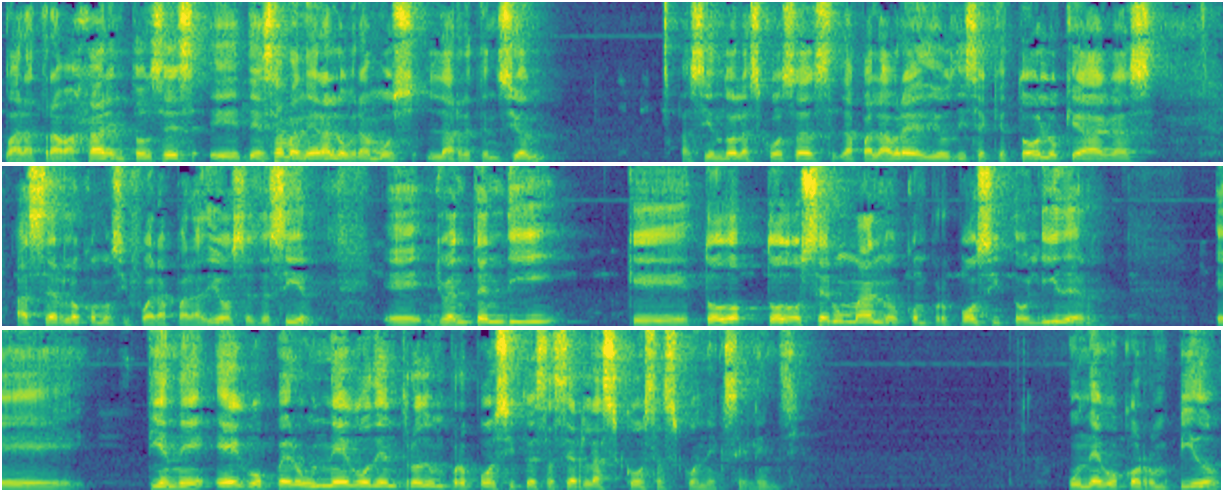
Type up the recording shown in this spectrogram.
para trabajar. Entonces, eh, de esa manera logramos la retención, haciendo las cosas, la palabra de Dios dice que todo lo que hagas, hacerlo como si fuera para Dios. Es decir, eh, yo entendí que todo, todo ser humano con propósito, líder, eh, tiene ego, pero un ego dentro de un propósito es hacer las cosas con excelencia. Un ego corrompido,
